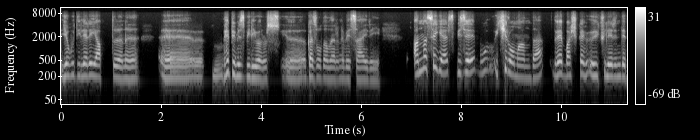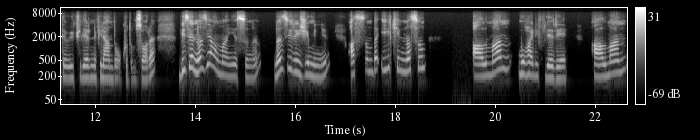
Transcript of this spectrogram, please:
Yahudilere yaptığını e, hepimiz biliyoruz e, gaz odalarını vesaireyi. Anna Segers bize bu iki romanda ve başka öykülerinde de öykülerini filan da okudum sonra. Bize Nazi Almanyası'nın, Nazi rejiminin aslında ilkin nasıl Alman muhalifleri, Alman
